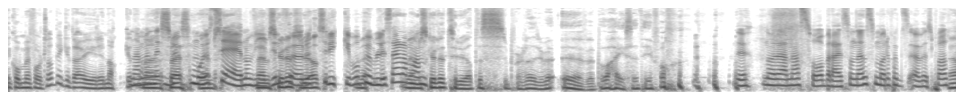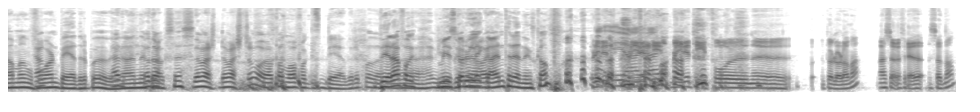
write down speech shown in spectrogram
jeg kommer fortsatt ikke til å øyer i nakken. Nei, men Sves, Du må jo se gjennom videoen før du at- trykker på hvem- publiser. Da, Hvem skulle tro at det supportere driver og øver på å heise TIFO? Du, når den er så brei som den, så må det faktisk øves på. Ja, men hvorfor var han bedre på øvinga enn i Ja, det- praksis? Det verste, det verste var jo at han var faktisk bedre på den. Dere er eh, faktisk, mye skal du legge av i en treningskamp? Blir det, blir blir det på, eh, lørdag, da? Nei, søndag?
